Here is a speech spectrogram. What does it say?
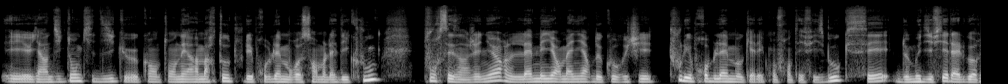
Et il y a un dicton qui dit que quand on est un marteau, tous les problèmes ressemblent à des clous. Pour ces ingénieurs, la meilleure manière de corriger tous les problèmes auxquels est confronté Facebook, c'est de modifier l'algorithme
